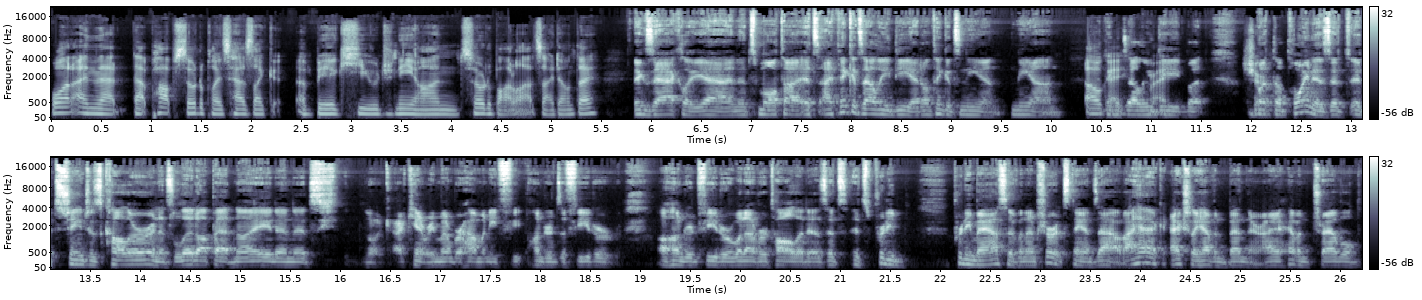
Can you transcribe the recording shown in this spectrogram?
Well, and that that pop soda place has like a big, huge neon soda bottle outside, don't they? Exactly. Yeah, and it's multi. It's I think it's LED. I don't think it's neon. Neon. Okay, it's LED. Right. But sure. but the point is, it it changes color and it's lit up at night and it's like I can't remember how many feet, hundreds of feet or a hundred feet or whatever tall it is. It's it's pretty pretty massive, and I'm sure it stands out. I ha- actually haven't been there. I haven't traveled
